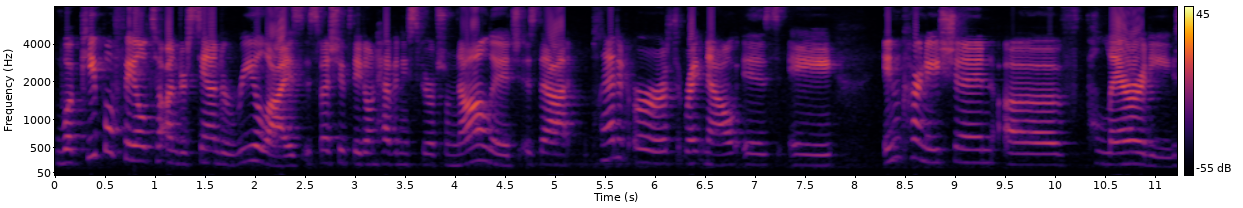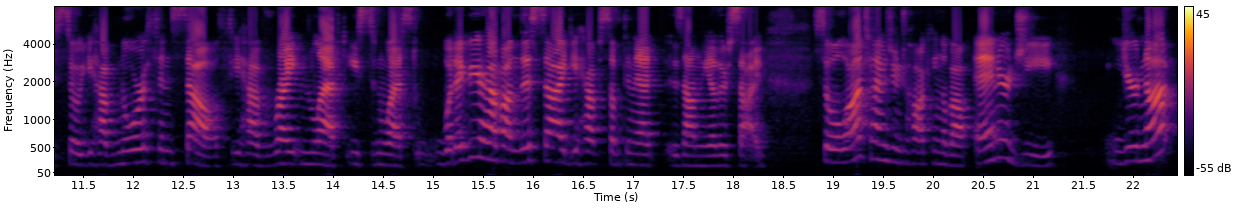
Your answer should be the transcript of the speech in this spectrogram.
what people fail to understand or realize, especially if they don't have any spiritual knowledge, is that planet Earth right now is a incarnation of polarity. So you have north and south, you have right and left, east and west. Whatever you have on this side, you have something that is on the other side. So a lot of times when you're talking about energy, you're not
